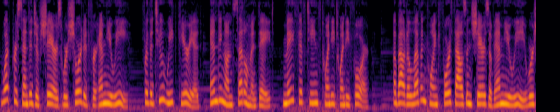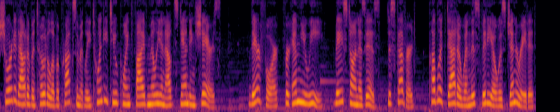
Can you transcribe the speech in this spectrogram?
What percentage of shares were shorted for MUE for the two-week period ending on settlement date, May 15, 2024? About 11.4 thousand shares of MUE were shorted out of a total of approximately 22.5 million outstanding shares. Therefore, for MUE, based on as is, discovered, public data when this video was generated,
